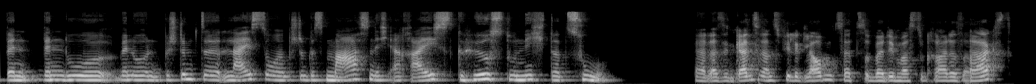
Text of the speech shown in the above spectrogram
wenn, wenn du, wenn du eine bestimmte Leistung oder ein bestimmtes Maß nicht erreichst, gehörst du nicht dazu. Ja, da sind ganz, ganz viele Glaubenssätze bei dem, was du gerade sagst.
